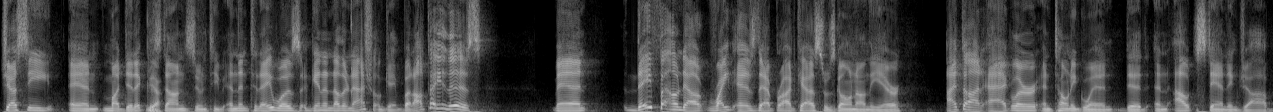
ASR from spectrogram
Jesse and Mud did it because Yeah. Don's Zoom TV. And then today was again another national game. But I'll tell you this, man, they found out right as that broadcast was going on the air. I thought Agler and Tony Gwynn did an outstanding job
